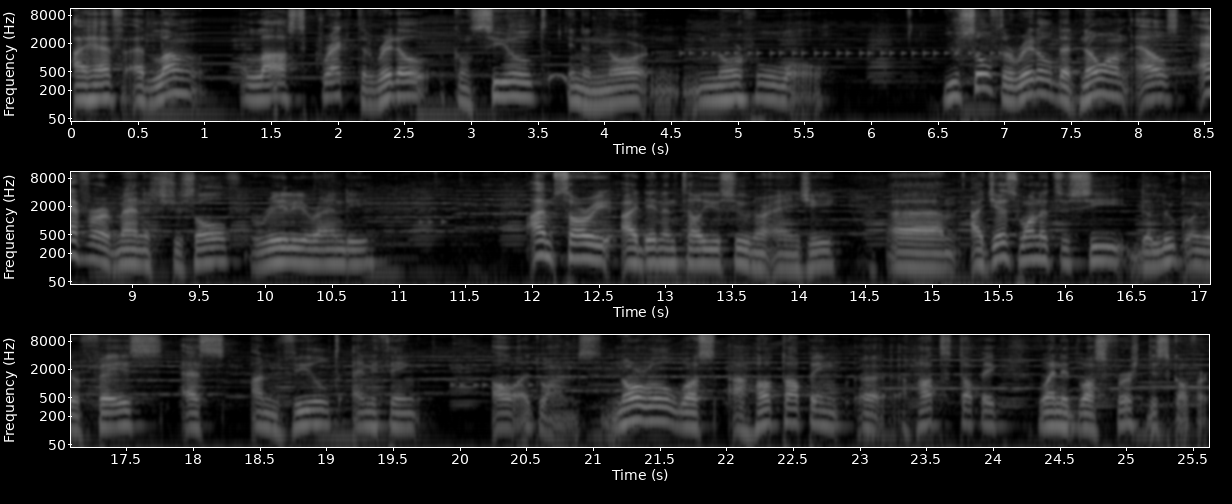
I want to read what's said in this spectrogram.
I have at long last cracked the riddle concealed in the nor Norval wall. You solved a riddle that no one else ever managed to solve, really Randy? I'm sorry I didn't tell you sooner Angie. Um, I just wanted to see the look on your face as unveiled anything all at once. Norwal was a hot topic, uh, hot topic when it was first discovered,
